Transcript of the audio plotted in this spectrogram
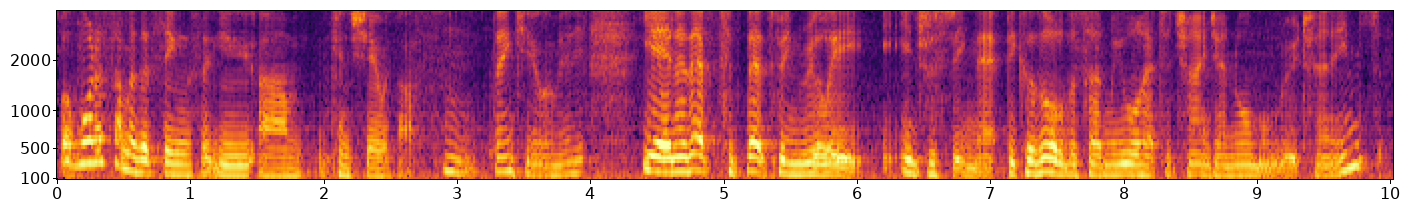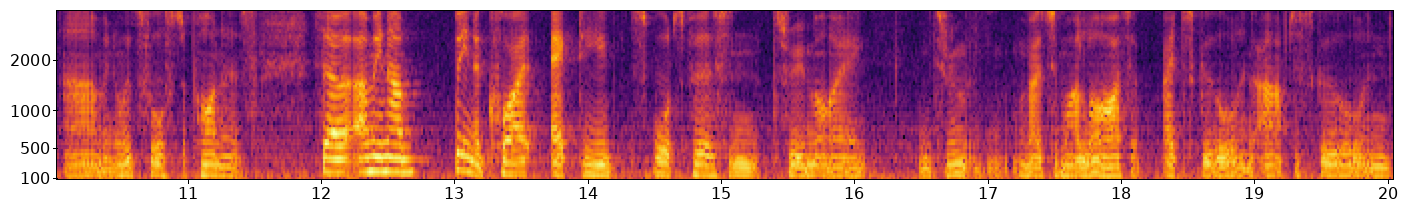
but what are some of the things that you um, can share with us? Mm, thank you, Amelia. Yeah, no, that's that's been really interesting that because all of a sudden we all had to change our normal routines, um, and it was forced upon us. So I mean, I've been a quite active sports person through my through most of my life at school and after school and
